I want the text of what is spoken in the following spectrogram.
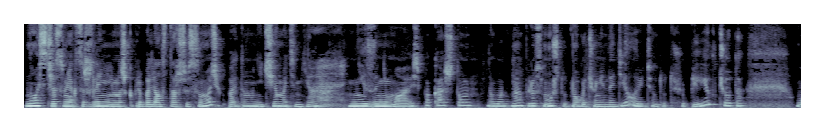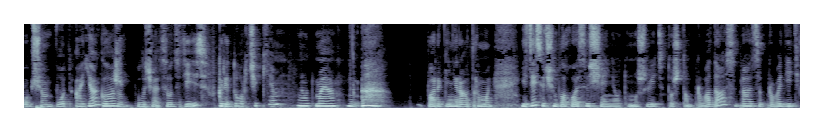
Но сейчас у меня, к сожалению, немножко приболел старший сыночек, поэтому ничем этим я не занимаюсь пока что. Вот. Ну и плюс муж тут много чего не доделал, ведь он тут еще пилил что-то. В общем, вот. А я глажу, получается, вот здесь, в коридорчике. Вот моя парогенератор мой. И здесь очень плохое освещение. Вот муж, видите, тоже там провода собирается проводить.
